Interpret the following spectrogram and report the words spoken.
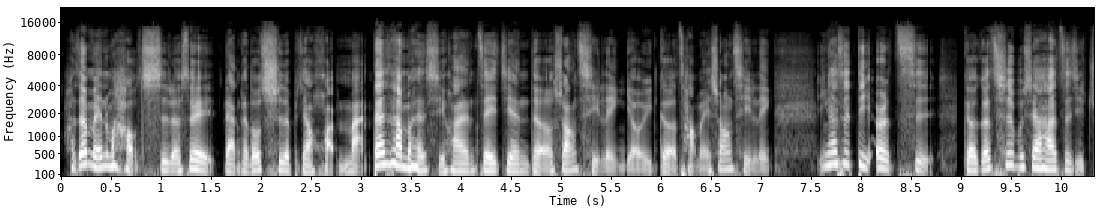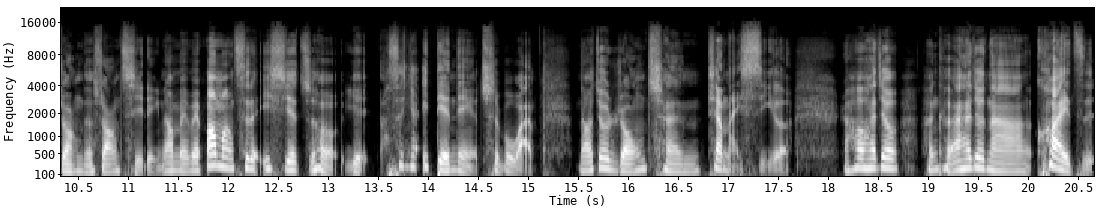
好像没那么好吃了，所以两个都吃的比较缓慢。但是他们很喜欢这间的双麒麟，有一个草莓双麒麟，应该是第二次。哥哥吃不下他自己装的双麒麟，然后妹妹帮忙吃了一些之后，也剩下一点点也吃不完，然后就融成像奶昔了。然后他就很可爱，他就拿筷子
